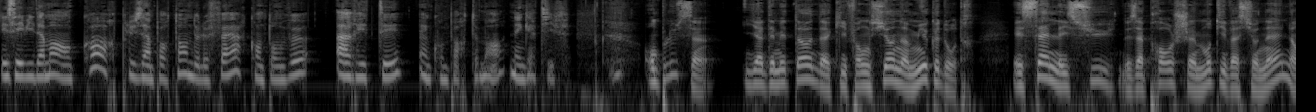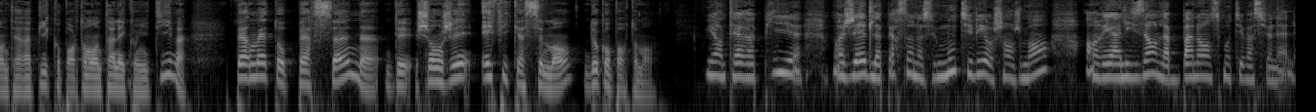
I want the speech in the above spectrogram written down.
Et c'est évidemment encore plus important de le faire quand on veut arrêter un comportement négatif. En plus, il y a des méthodes qui fonctionnent mieux que d'autres. Et celles issues des approches motivationnelles en thérapie comportementale et cognitive permettent aux personnes de changer efficacement de comportement. En thérapie, moi j'aide la personne à se motiver au changement en réalisant la balance motivationnelle.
